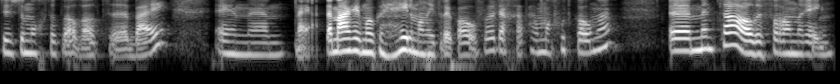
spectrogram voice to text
Dus er mocht ook wel wat uh, bij. En nou ja, daar maak ik me ook helemaal niet druk over. Dat gaat helemaal goed komen. Mentaal de verandering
